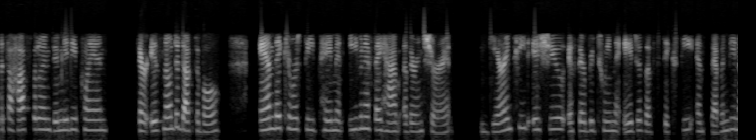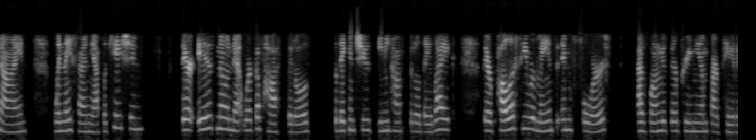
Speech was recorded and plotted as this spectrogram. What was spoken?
With a hospital indemnity plan, there is no deductible, and they can receive payment even if they have other insurance. Guaranteed issue if they're between the ages of 60 and 79 when they sign the application, there is no network of hospitals, so they can choose any hospital they like. Their policy remains in force as long as their premiums are paid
